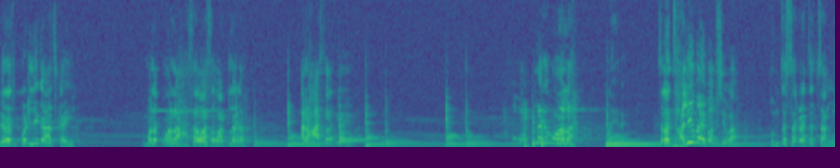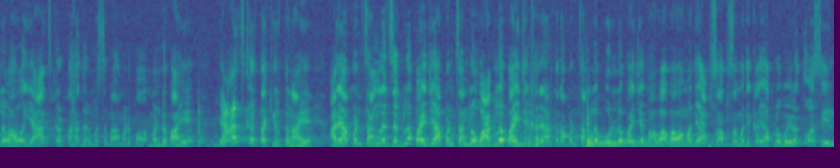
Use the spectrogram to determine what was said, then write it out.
गरज पडली का आज काही? तुम्हाला कोणाला हसावं असं वाटलं का? अरे हसा की असं वाटलं का कोणाला? नाही चला झाली माय बाप सेवा. तुमचं सगळ्याचं चांगलं व्हावं याच करता हा धर्मसभा मंडप मंडप आहे याच करता कीर्तन आहे. अरे आपण चांगलं जगलं पाहिजे आपण चांगलं वागलं पाहिजे खऱ्या अर्थानं आपण चांगलं बोललं पाहिजे भावाभावामध्ये आपसा आपसामध्ये काही आपलं वैरत्व असेल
